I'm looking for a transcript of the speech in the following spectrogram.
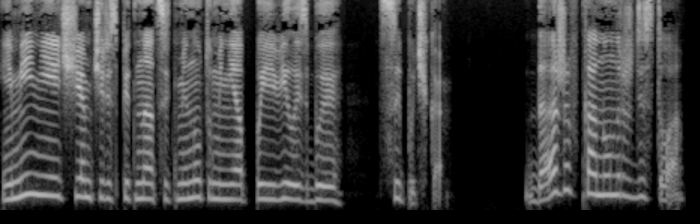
и менее чем через 15 минут у меня появилась бы цыпочка. Даже в канун Рождества.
